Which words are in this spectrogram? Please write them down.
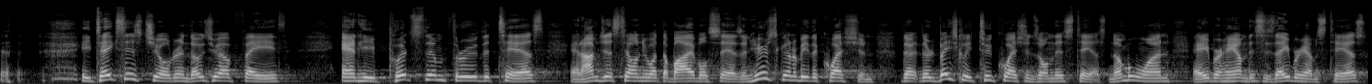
he takes his children, those who have faith, and he puts them through the test. And I'm just telling you what the Bible says. And here's going to be the question there's basically two questions on this test. Number one, Abraham, this is Abraham's test.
